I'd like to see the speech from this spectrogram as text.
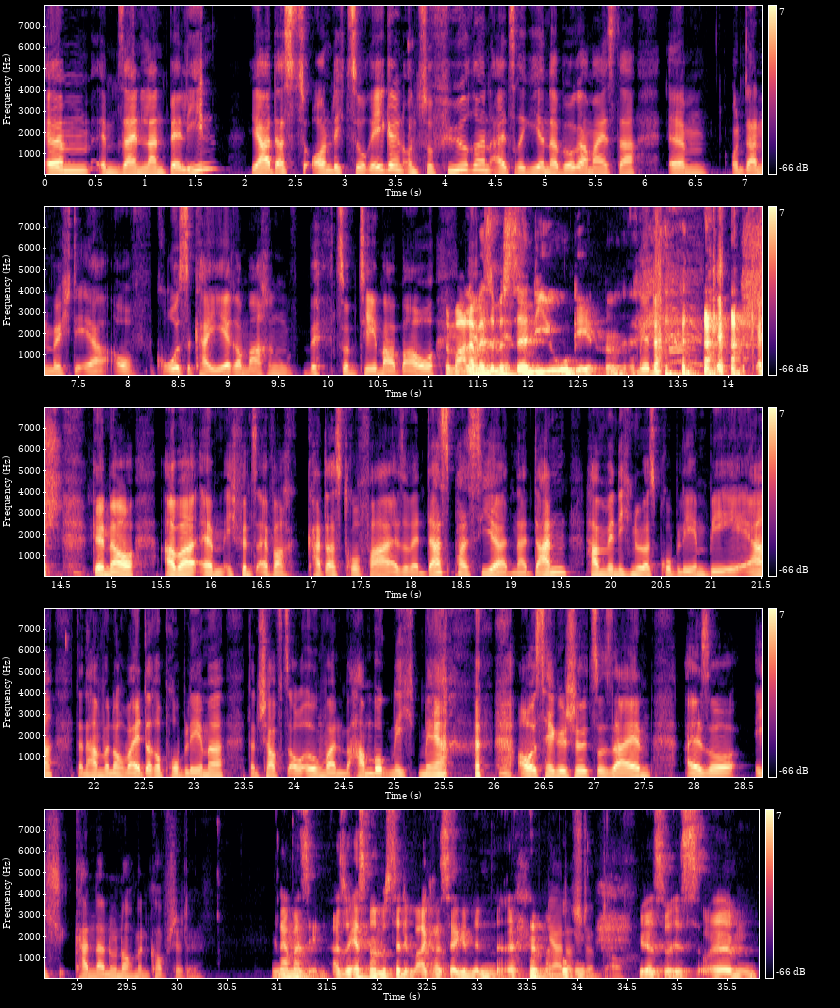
ähm, in seinem Land Berlin, ja, das ordentlich zu regeln und zu führen als regierender Bürgermeister. Ähm, und dann möchte er auf große Karriere machen zum Thema Bau. Normalerweise ähm, müsste er in die EU gehen, ne? Genau, genau. aber ähm, ich finde es einfach katastrophal. Also wenn das passiert, na dann haben wir nicht nur das Problem BER, dann haben wir noch weitere Probleme. Dann schafft es auch irgendwann Hamburg nicht mehr, Aushängeschild zu sein. Also ich kann da nur noch mit dem Kopf schütteln. Na, mal sehen. Also erstmal müsste er den Wahlkreis ja gewinnen. mal ja, gucken, das stimmt auch. Wie das so ist. Ähm,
